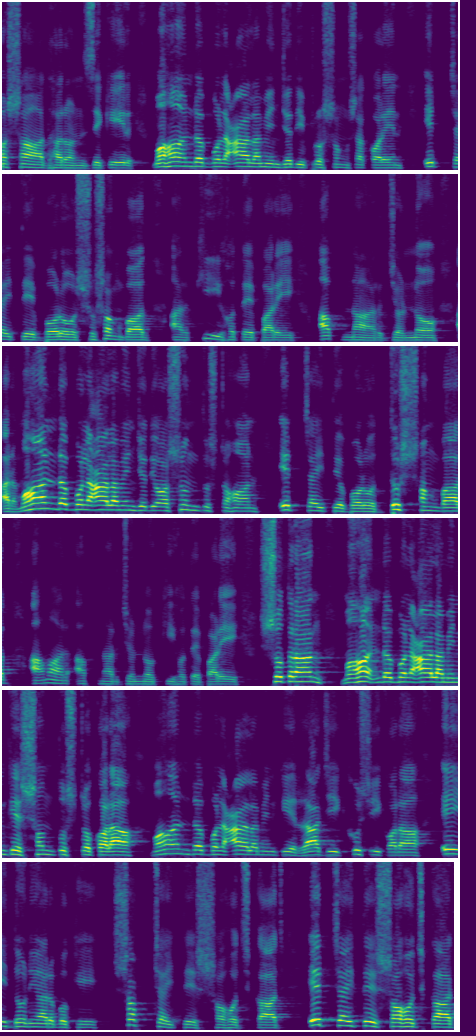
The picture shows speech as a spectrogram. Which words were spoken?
অসাধারণ জিকির। মহান রব্বুল আলামিন যদি প্রশংসা করেন, এর চাইতে বড় সুসংবাদ আর কি হতে পারে আপনার জন্য। আর মহান রব্বুল আলামিন যদি অসন্তুষ্ট হন, এর চাইতে বড় দুঃসংবাদ আমার আপনার জন্য কি হতে পারে? সুতরাং মহান রব্বুল আলামিনকে সন্তুষ্ট করা, মহান রব্বুল আলামিনকে রাজি খুশি করা, এই দুনিয়ার বুকে সবচাইতে সহজ কাজ। এর চাইতে সহজ কাজ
